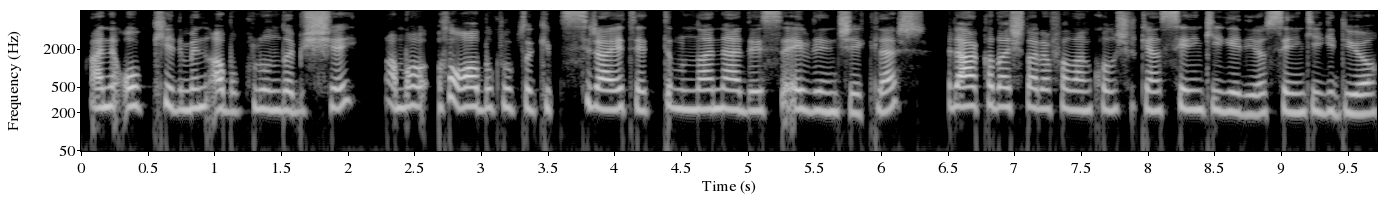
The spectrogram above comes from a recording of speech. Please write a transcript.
Hani o kelimenin abukluğunda bir şey. Ama o abukluktaki sirayet etti. Bunlar neredeyse evlenecekler. Böyle arkadaşlarla falan konuşurken seninki geliyor, seninki gidiyor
